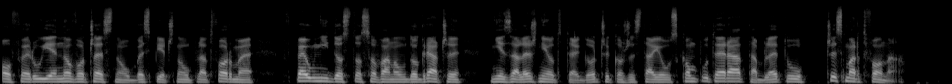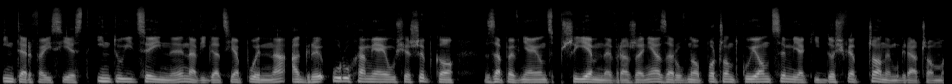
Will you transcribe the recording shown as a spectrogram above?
oferuje nowoczesną, bezpieczną platformę, w pełni dostosowaną do graczy, niezależnie od tego, czy korzystają z komputera, tabletu czy smartfona. Interfejs jest intuicyjny, nawigacja płynna, a gry uruchamiają się szybko, zapewniając przyjemne wrażenia zarówno początkującym, jak i doświadczonym graczom.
